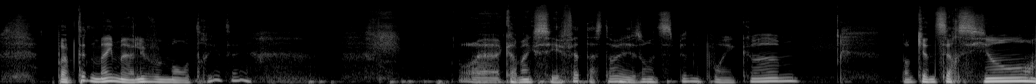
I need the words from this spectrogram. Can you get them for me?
je pourrais peut-être même aller vous le montrer. Euh, comment c'est fait à cette. Donc, il y a une section.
